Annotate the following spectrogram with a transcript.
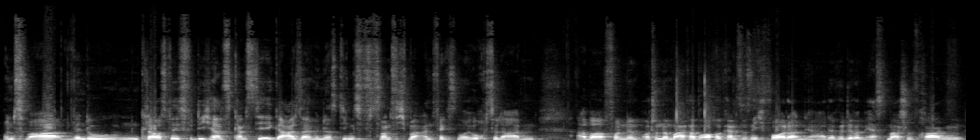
Und zwar, wenn du einen Cloud-Space für dich hast, kann es dir egal sein, wenn du das Ding 20 Mal anfängst, neu hochzuladen. Aber von einem Otto-Normalverbraucher kannst du es nicht fordern. Ja? Der würde beim ersten Mal schon fragen,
